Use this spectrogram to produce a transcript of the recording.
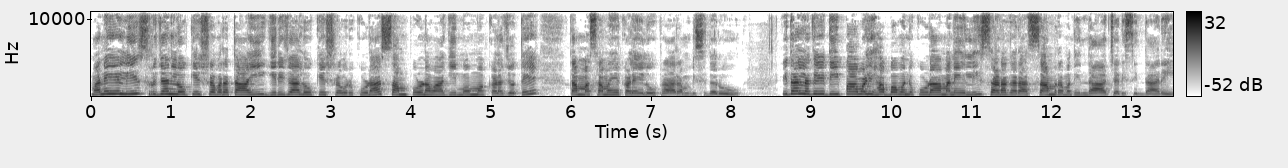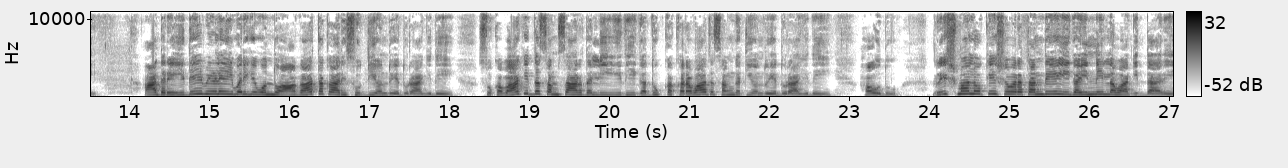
ಮನೆಯಲ್ಲಿ ಸೃಜನ್ ಲೋಕೇಶ್ ರವರ ತಾಯಿ ಗಿರಿಜಾ ಲೋಕೇಶ್ ರವರು ಕೂಡ ಸಂಪೂರ್ಣವಾಗಿ ಮೊಮ್ಮಕ್ಕಳ ಜೊತೆ ತಮ್ಮ ಸಮಯ ಕಳೆಯಲು ಪ್ರಾರಂಭಿಸಿದರು. ಇದಲ್ಲದೆ ದೀಪಾವಳಿ ಹಬ್ಬವನ್ನು ಕೂಡ ಮನೆಯಲ್ಲಿ ಸಡಗರ ಸಂಭ್ರಮದಿಂದ ಆಚರಿಸಿದ್ದಾರೆ. ಆದರೆ ಇದೇ ವೇಳೆ ಇವರಿಗೆ ಒಂದು ಆಘಾತಕಾರಿ ಸುದ್ದಿಯೊಂದು ಎದುರಾಗಿದೆ. ಸುಖವಾಗಿದ್ದ ಸಂಸಾರದಲ್ಲಿ ಇದೀಗ ದುಃಖಕರವಾದ ಸಂಗತಿಯೊಂದು ಎದುರಾಗಿದೆ. ಹೌದು, ಗ್ರೀಷ್ಮಾ ಲೋಕೇಶ್ ಅವರ ತಂದೆ ಈಗ ಇನ್ನಿಲ್ಲವಾಗಿದ್ದಾರೆ.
